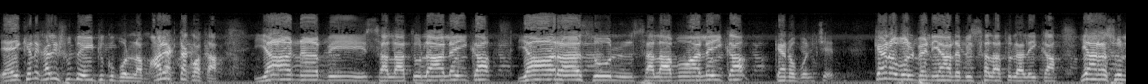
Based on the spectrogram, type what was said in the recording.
এইখানে খালি শুধু এইটুকু বললাম। আর একটা কথা, ইয়া নবী সালাতুল আলাইকা, ইয়া রাসূল, সালামু আলাইকা। কেন বলছেন? কেন বলবেন, ইয়া নবী সালাতুল আলাইকা, ইয়া রাসূল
